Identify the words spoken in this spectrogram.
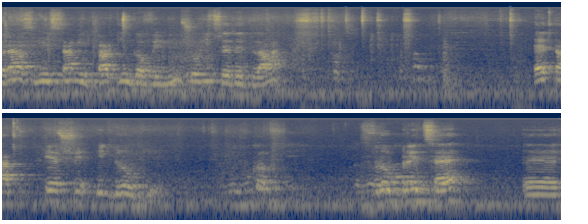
wraz z miejscami parkingowymi przy ulicy Rydla. Etap pierwszy i drugi. W rubryce y,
